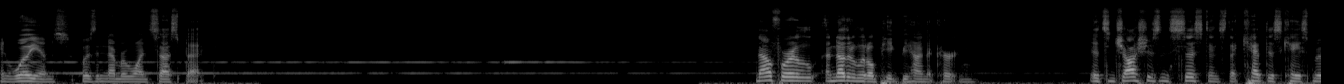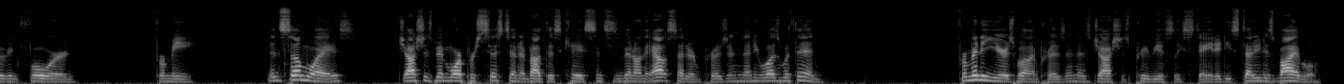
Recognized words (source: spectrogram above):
and Williams was the number one suspect. Now for a, another little peek behind the curtain. It's Josh's insistence that kept this case moving forward for me. In some ways, Josh has been more persistent about this case since he's been on the outside of prison than he was within. For many years while in prison, as Josh has previously stated, he studied his Bible,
